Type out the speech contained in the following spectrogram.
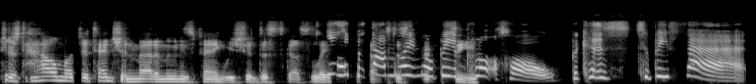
Just how much attention Madam Moon is paying, we should discuss later. Yeah, but that might not be a plot hole because, to be fair,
